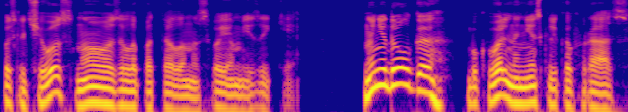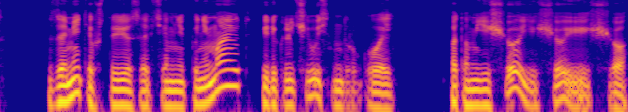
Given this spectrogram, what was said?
после чего снова залопотала на своем языке. Но недолго, буквально несколько фраз. Заметив, что ее совсем не понимают, переключилась на другой. Потом еще, еще и еще.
